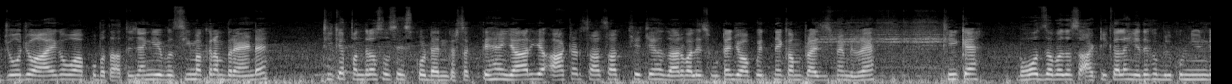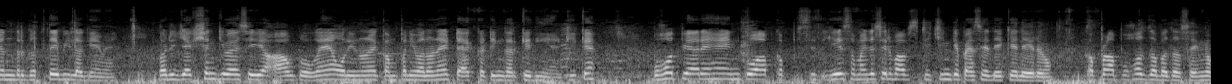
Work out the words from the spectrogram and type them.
जो जो आएगा, वो आपको बताते जाएँगे। वसीम अकरम ब्रांड है, ठीक है 1500 से इसको डन कर सकते हैं। यार, ये आठ आठ सात सात छः छः हज़ार वाले सूट हैं, जो आपको इतने कम प्राइस में मिल रहे हैं, ठीक है। बहुत ज़बरदस्त आर्टिकल है, ये देखो, बिल्कुल नहीं इनके अंदर गत्ते भी लगे हुए हैं। बट रिजेक्शन की वजह से ये आउट हो गए हैं और इन्होंने कंपनी वालों ने टैग कटिंग करके दिए हैं, ठीक है? बहुत प्यारे हैं इनको आप ये समझ लो सिर्फ़ आप स्टिचिंग के पैसे दे के ले रहे हो। कपड़ा बहुत ज़बरदस्त है, इनका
